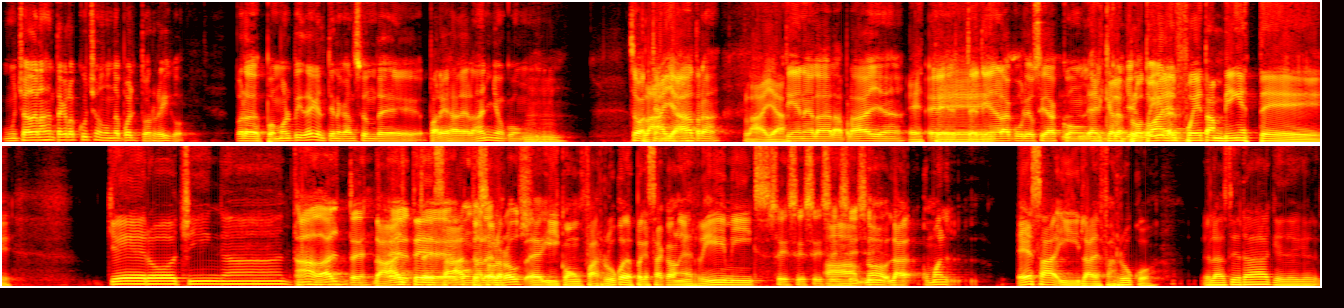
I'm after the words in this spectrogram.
mucha de la gente que lo escucha son de Puerto Rico. Pero después me olvidé que él tiene canción de Pareja del Año con Sebastián Playa. Yatra. Playa. Tiene la de la playa. Este- Este, tiene la curiosidad con. el que con lo Jay explotó a él fue también este... Quiero chingar. Ah, Darte. Darte, Este, exacto. con Ale eso lo- Rose. eh, y con Farruko después que sacaron el remix. Sí, sí, sí, sí, Ah, sí, sí. No, la, ¿cómo el- esa y la de Farruko. La que, que-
